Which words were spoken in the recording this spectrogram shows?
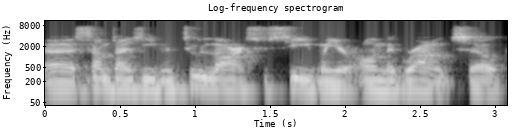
uh, sometimes even too large to see when you're on the ground. So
